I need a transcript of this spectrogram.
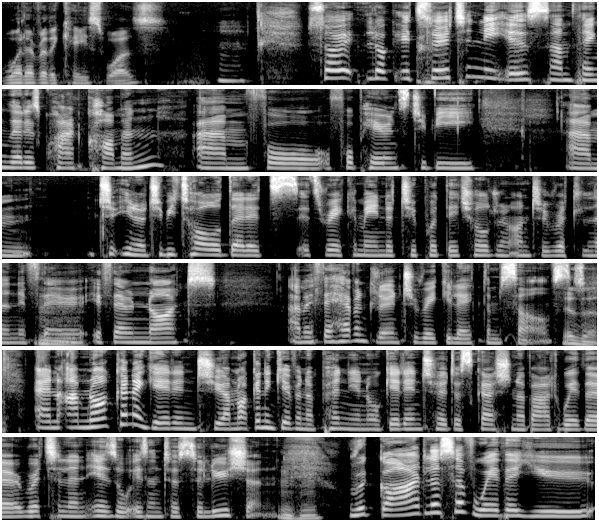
whatever the case was. So, look, it certainly is something that is quite common um, for for parents to be, um, to you know, to be told that it's it's recommended to put their children onto Ritalin if they're if they're not. Um, if they haven't learned to regulate themselves. Is it? And I'm not going to get into, I'm not going to give an opinion or get into a discussion about whether Ritalin is or isn't a solution. Regardless of whether you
